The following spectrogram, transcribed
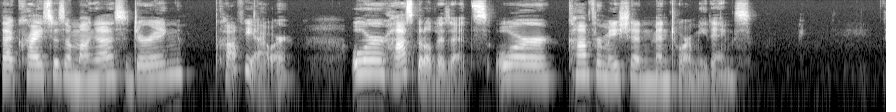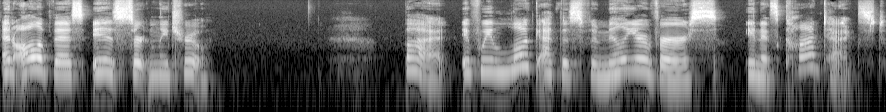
that Christ is among us during coffee hour, or hospital visits, or confirmation mentor meetings. And all of this is certainly true. But if we look at this familiar verse in its context,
